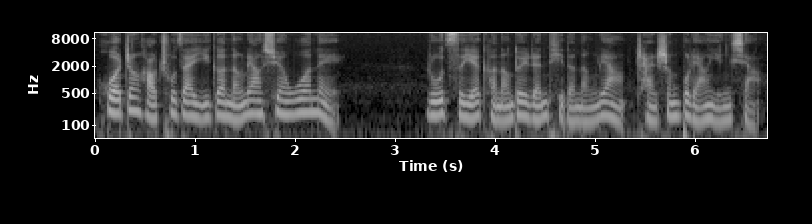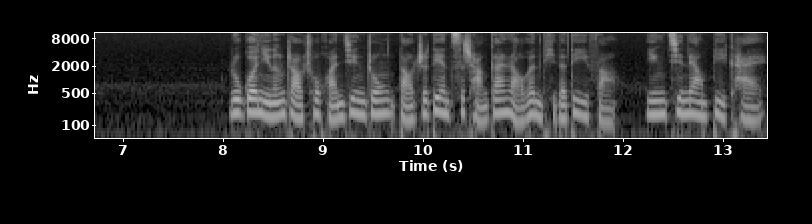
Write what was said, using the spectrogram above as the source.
或正好处在一个能量漩涡内，如此也可能对人体的能量产生不良影响。如果你能找出环境中导致电磁场干扰问题的地方，应尽量避开。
